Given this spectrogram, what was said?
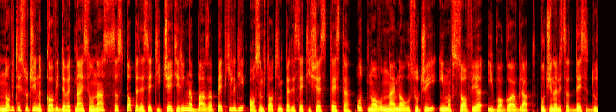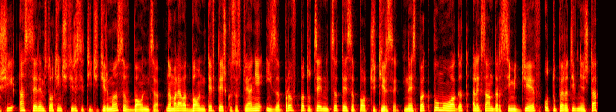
Новите случаи на COVID-19 у нас са 154 на база 5856 теста. Отново най-много случаи има в София и Благоевград. Починали са 10 души, а 744 са в болница. Намаляват болните в тежко състояние и за пръв път от седмица те са под 40. Днес пък помологът Александър Симиджиев от оперативния щаб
